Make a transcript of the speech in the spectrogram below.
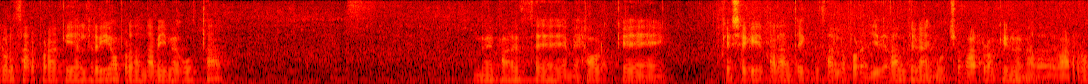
Cruzar por aquí el río, por donde a mí me gusta. Me parece mejor que, que seguir para adelante y cruzarlo por allí delante, que hay mucho barro. Aquí no hay nada de barro.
